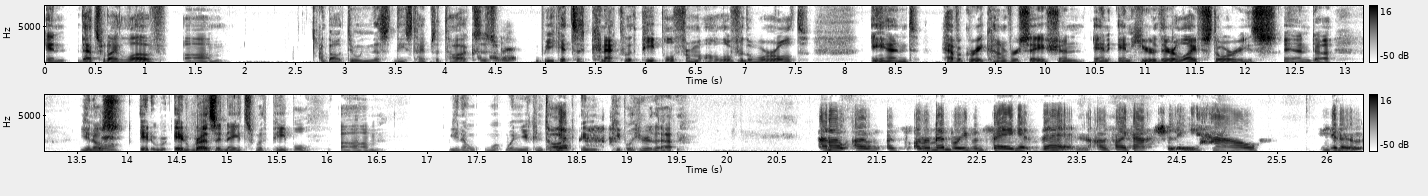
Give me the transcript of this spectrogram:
and that's what I love um, about doing this these types of talks is we get to connect with people from all over the world and have a great conversation and and hear their life stories and uh, you know yeah. it it resonates with people um, you know w- when you can talk yep. and people hear that and I, I, I remember even saying it then. I was like, actually, how, you know,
